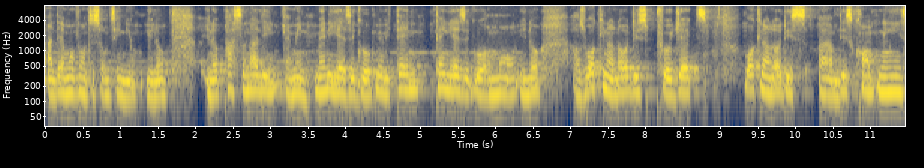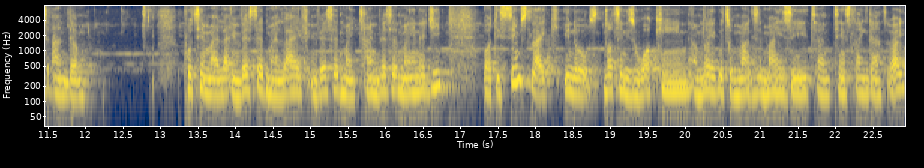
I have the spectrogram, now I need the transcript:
and then move on to something new. You know, you know, personally, I mean, many years ago, maybe 10, 10 years ago or more, you know, I was working on all these projects, working on all these um, these companies, and um, putting my life, invested my life, invested my time, invested my energy. But it seems like, you know, nothing is working. I'm not able to maximize it and things like that, right?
